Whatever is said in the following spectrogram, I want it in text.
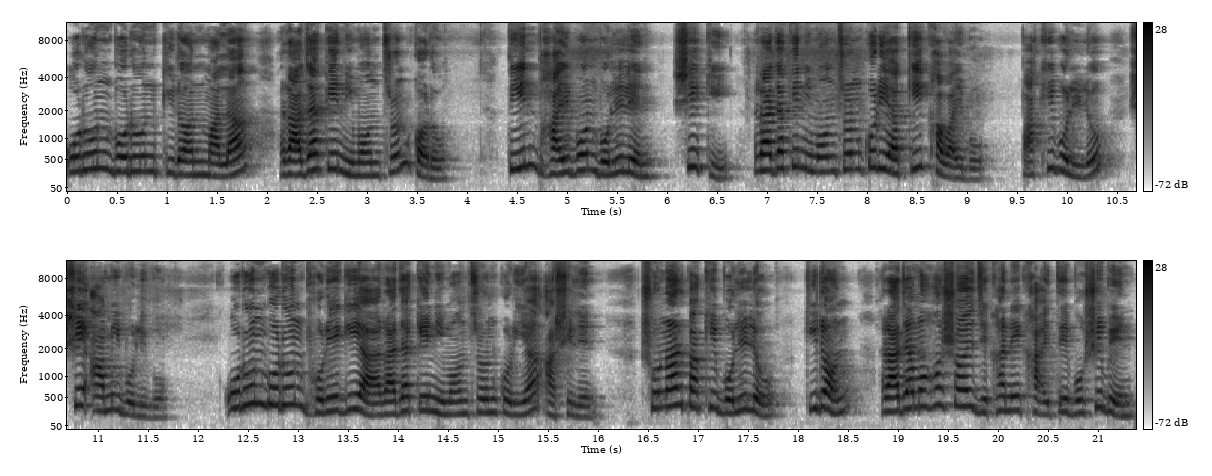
অরুণ বরুণ কিরণমালা রাজাকে নিমন্ত্রণ করো। তিন ভাই বোন বলিলেন, সে কি? রাজাকে নিমন্ত্রণ করিয়া কি খাওয়াইব? পাখি বলিল, সে আমি বলিব। অরুণ বরুণ ভরে গিয়া রাজাকে নিমন্ত্রণ করিয়া আসিলেন। সোনার পাখি বলিল, কিরণ, রাজা মহাশয় যেখানে খাইতে বসিবেন,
